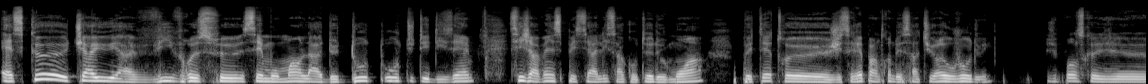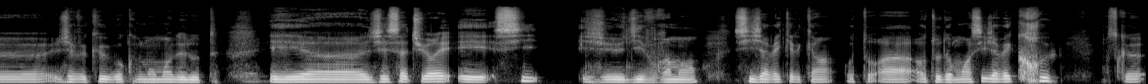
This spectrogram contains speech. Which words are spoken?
Est-ce que tu as eu à vivre ce, ces moments-là de doute où tu te disais, si j'avais un spécialiste à côté de moi, peut-être euh, je serais pas en train de saturer aujourd'hui? Je pense que j'ai vécu beaucoup de moments de doute et euh, j'ai saturé et si je dis vraiment, si j'avais quelqu'un autour, autour de moi, si j'avais cru, parce que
